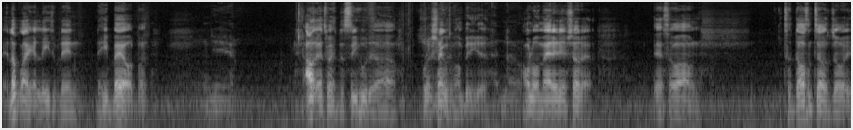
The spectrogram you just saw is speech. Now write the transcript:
It looked like at least, but then, then he bailed. But Yeah. I was interested to see who the uh, who the shrink was gonna be. Yeah. I know. I'm a little mad they didn't show that. Yeah, so um, so Dawson tells Joey,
